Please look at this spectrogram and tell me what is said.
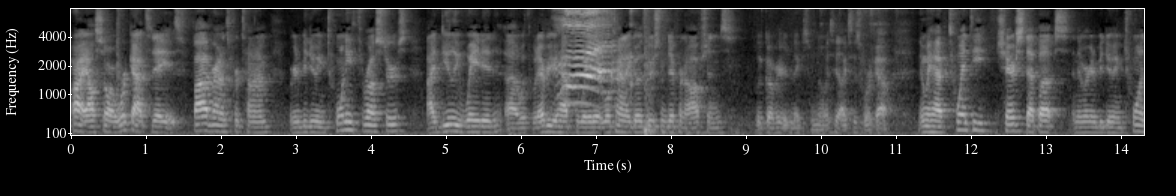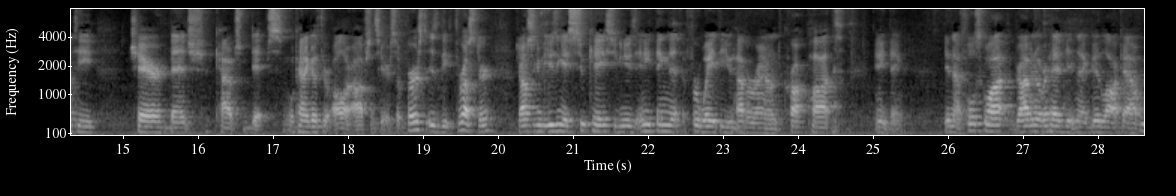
All right, y'all. So our workout today is five rounds for time. We're going to be doing 20 thrusters, ideally weighted uh, with whatever you have to weight it. We'll kind of go through some different options. Luke over here makes some noise. He likes this workout. Then we have 20 chair step ups, and then we're going to be doing 20 chair, bench, couch dips. We'll kind of go through all our options here. So first is the thruster. Josh is going to be using a suitcase. You can use anything that for weight that you have around, crock pot, anything. Getting that full squat, driving overhead, getting that good lockout.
